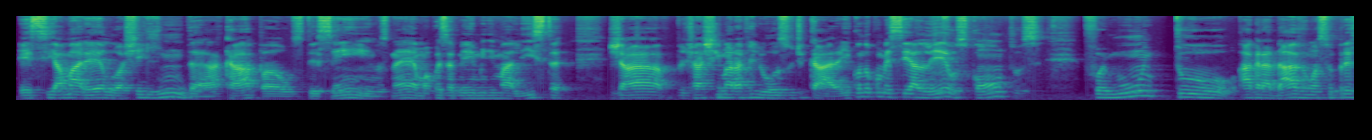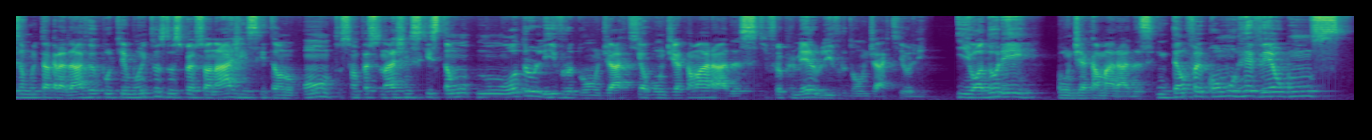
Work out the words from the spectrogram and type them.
esse amarelo, achei linda a capa, os desenhos, né? Uma coisa meio minimalista, já, já achei maravilhoso de cara. E quando eu comecei a ler os contos, foi muito agradável, uma surpresa muito agradável, porque muitos dos personagens que estão no conto são personagens que estão num outro livro do Ondiak, que é Bom Dia Camaradas, que foi o primeiro livro do Ondiak que eu li. E eu adorei Bom Dia Camaradas. Então foi como rever alguns,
